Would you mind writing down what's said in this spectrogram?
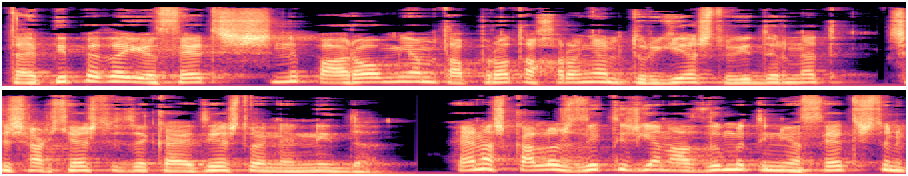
Τα επίπεδα υιοθέτησης είναι παρόμοια με τα πρώτα χρόνια λειτουργίας του ίντερνετ στις αρχές της δεκαετίας του 90. Ένας καλός δείκτης για να δούμε την υιοθέτηση των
